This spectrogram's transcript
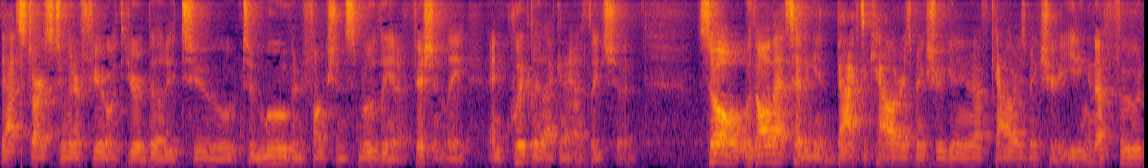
that starts to interfere with your ability to, to move and function smoothly and efficiently and quickly like an athlete should. So, with all that said, again, back to calories. Make sure you're getting enough calories. Make sure you're eating enough food,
